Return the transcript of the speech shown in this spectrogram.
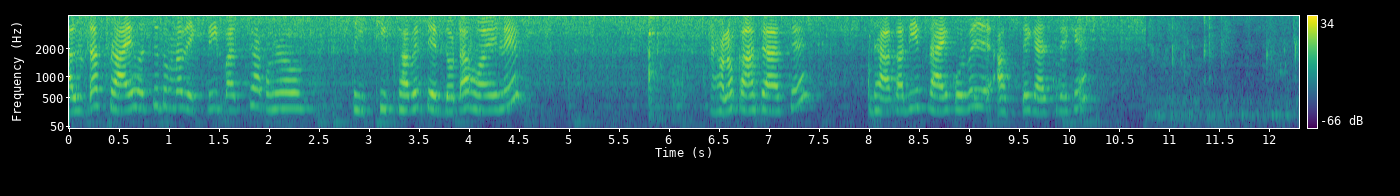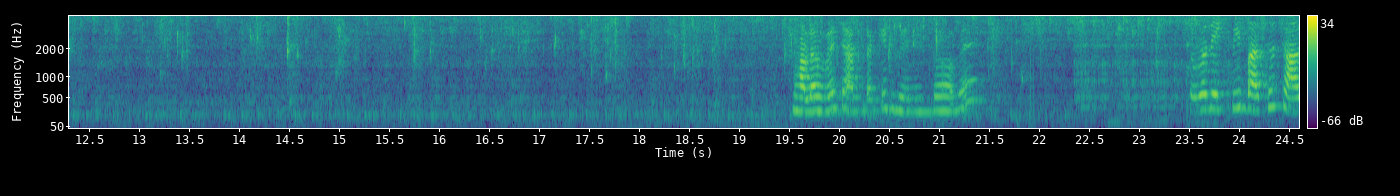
আলুটা ফ্রাই হচ্ছে তোমরা দেখতেই পাচ্ছ এখনও ঠিকভাবে সেদ্ধটা হয়নি। এখনও কাঁচা আছে। ঢাকা দিয়ে ফ্রাই করবে আস্তে গ্যাস রেখে। ভালোভাবে চালটাকে ধুয়ে নিতে হবে। তোমরা দেখতেই পাচ্ছ চাল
